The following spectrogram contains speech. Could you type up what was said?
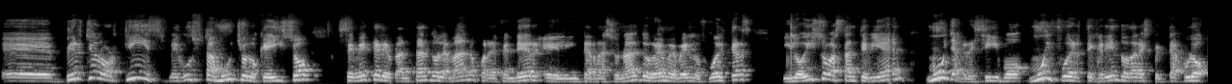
eh, Virgil Ortiz, me gusta mucho lo que hizo, se mete levantando la mano para defender el internacional de OMB en los Welkers y lo hizo bastante bien, muy agresivo, muy fuerte, queriendo dar espectáculo.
